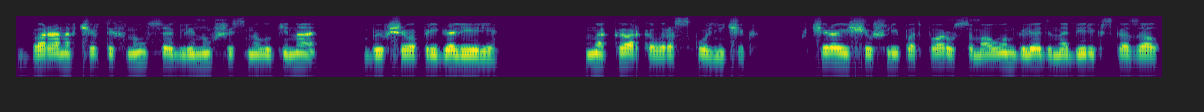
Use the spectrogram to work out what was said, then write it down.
Баранов чертыхнулся, оглянувшись на Лукина, бывшего при галере. Накаркал раскольничек. Вчера еще шли под парусом, а он, глядя на берег, сказал:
